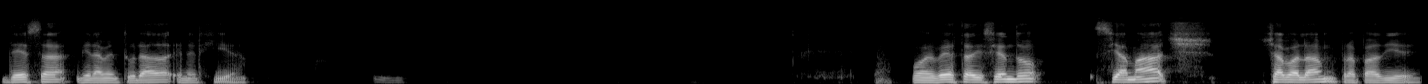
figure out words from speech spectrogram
de esa bienaventurada energía. Como el Veda está diciendo, Siamach Shabalam Prapadye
